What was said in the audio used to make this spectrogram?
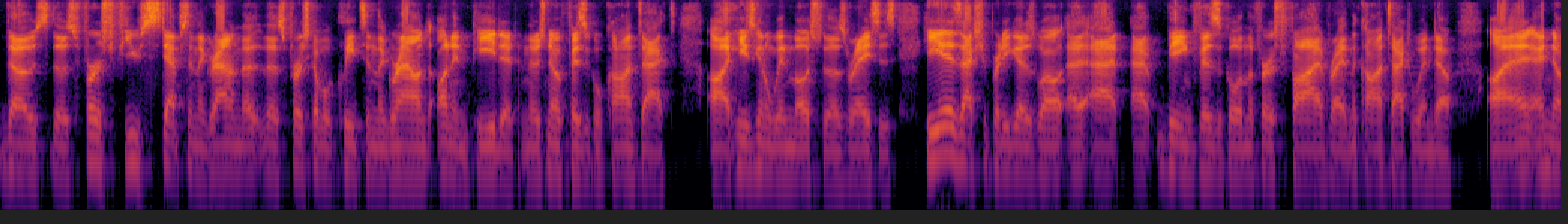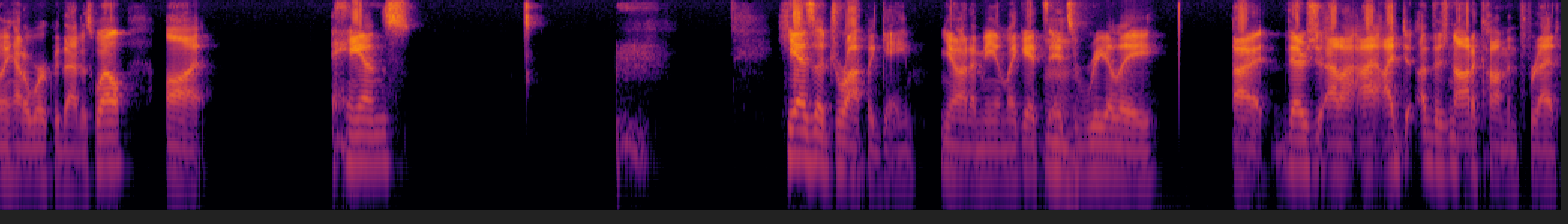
those those first few steps in the ground, those first couple cleats in the ground unimpeded, and there's no physical contact, uh, he's going to win most of those races. He is actually pretty good as well at, at, at, being physical in the first five, right in the contact window, uh, and, and, knowing how to work with that as well. Uh, hands, he has a drop a game. You know what I mean? Like it's mm. it's really uh, there's I, I, I, there's not a common thread.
